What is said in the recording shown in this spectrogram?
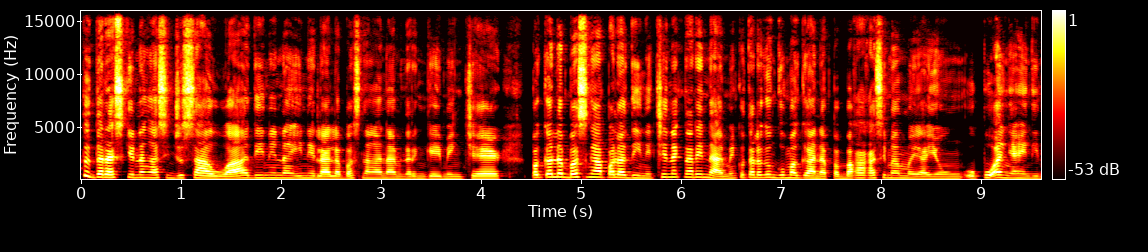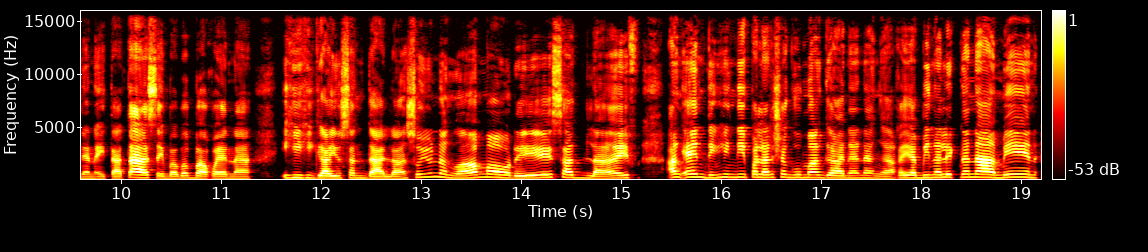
to the rescue na nga si Josawa. Dini na inilalabas na nga namin na rin gaming chair. Pagkalabas nga pala din, chinek na rin namin kung talagang gumagana pa. Baka kasi mamaya yung upuan niya hindi na naitataas, ay bababa, kaya na ihihiga yung sandalan. So, yun na nga, Maure, sad life. Ang ending, hindi pala siya gumagana na nga, kaya binalik na namin.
